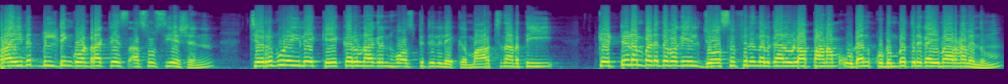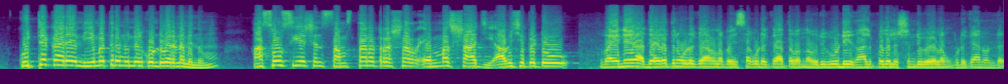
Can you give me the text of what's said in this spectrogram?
പ്രൈവറ്റ് ബിൽഡിംഗ് കോൺട്രാക്ടേഴ്സ് അസോസിയേഷൻ ചെറുപുഴയിലെ കെ കരുണാകരൻ ഹോസ്പിറ്റലിലേക്ക് മാർച്ച് നടത്തി. കെട്ടിടം പണിത വകയിൽ ജോസഫിന് നൽകാനുള്ള പണം ഉടൻ കുടുംബത്തിന് കൈമാറണമെന്നും കുറ്റക്കാരെ നിയമത്തിന് മുന്നിൽ കൊണ്ടുവരണമെന്നും അസോസിയേഷൻ സംസ്ഥാന ട്രഷറർ എം എസ് ഷാജി ആവശ്യപ്പെട്ടു. അതിന് അദ്ദേഹത്തിന് കൊടുക്കാനുള്ള പൈസ കൊടുക്കാത്ത വന്ന ഒരു കോടി നാൽപ്പത് ലക്ഷം രൂപയോളം കൊടുക്കാനുണ്ട്.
